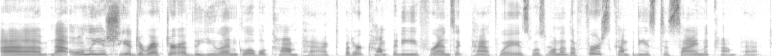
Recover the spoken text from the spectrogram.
Um, not only is she a director of the UN Global Compact, but her company, Forensic Pathways, was one of the first companies to sign the compact.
